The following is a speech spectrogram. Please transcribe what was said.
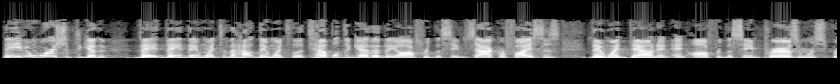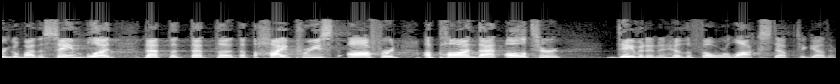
They even worshiped together. They, they, they went to the house, they went to the temple together. They offered the same sacrifices. They went down and, and offered the same prayers and were sprinkled by the same blood that the, that the, that the high priest offered upon that altar. David and Ahithophel were lockstep together.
